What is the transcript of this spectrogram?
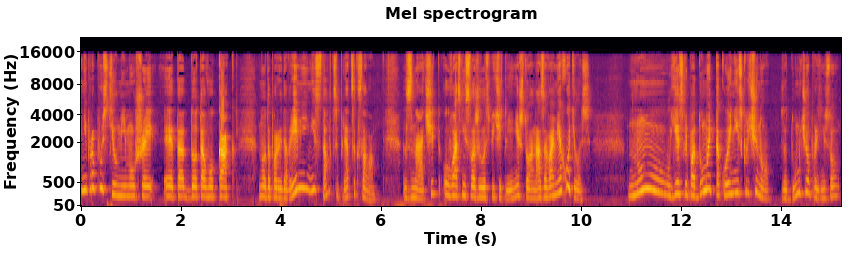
не пропустил мимо ушей это до того, как, но до поры до времени не стал цепляться к словам. «Значит, у вас не сложилось впечатление, что она за вами охотилась?» «Ну, если подумать, такое не исключено», – задумчиво произнесло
